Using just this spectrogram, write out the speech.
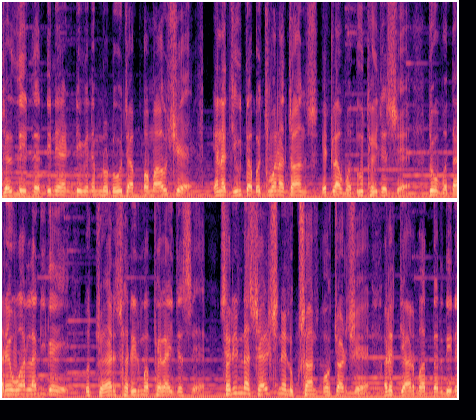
જલ્દી દર્દીને એન્ટીવેનમનો ડોઝ આપવામાં આવશે એના જીવતા બચવાના ચાન્સ એટલા વધુ થઈ જશે. જો વધારે વાર લાગી ગઈ, તો ઝેર શરીરમાં ફેલાઈ જશે. શરીરના સેલ્સને નુકસાન પહોંચાડશે અને ત્યારબાદ દર્દીને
